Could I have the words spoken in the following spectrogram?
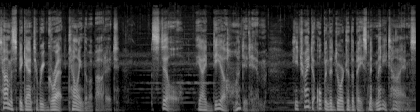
Thomas began to regret telling them about it. Still, the idea haunted him. He tried to open the door to the basement many times,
